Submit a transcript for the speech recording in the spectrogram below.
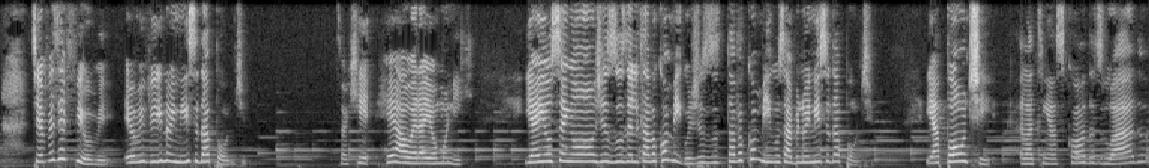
tipo esse filme. Eu me vi no início da ponte. Só que real era eu, Monique. E aí o Senhor Jesus, ele estava comigo. Jesus estava comigo, sabe, no início da ponte. E a ponte, ela tinha as cordas do lado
